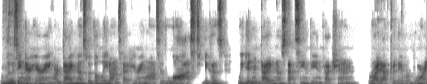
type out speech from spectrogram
losing their hearing or diagnosed with a late onset hearing loss is lost because we didn't diagnose that CMV infection right after they were born.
